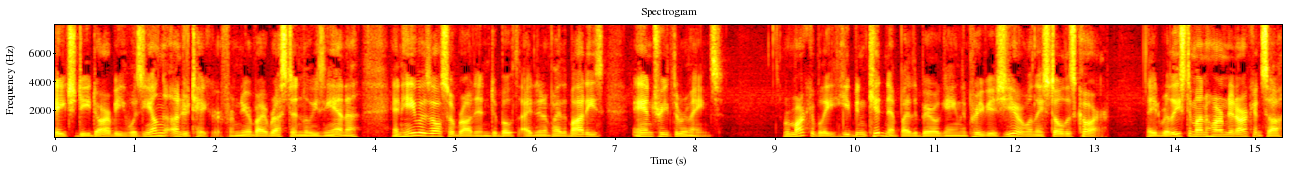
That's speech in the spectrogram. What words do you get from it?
H.D. Darby was a young undertaker from nearby Ruston, Louisiana, and he was also brought in to both identify the bodies and treat the remains. Remarkably, he'd been kidnapped by the Barrow Gang the previous year when they stole his car. They had released him unharmed in Arkansas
